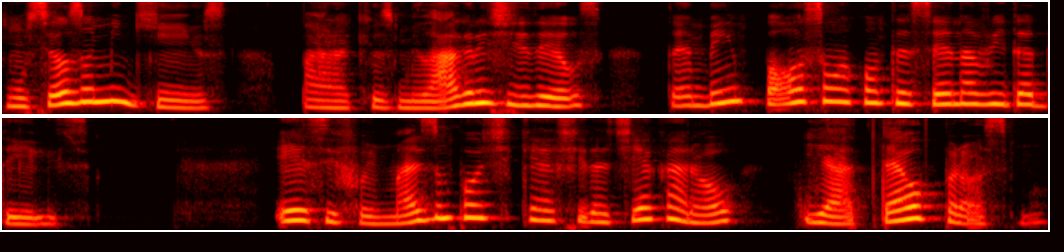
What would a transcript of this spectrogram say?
com seus amiguinhos para que os milagres de Deus também possam acontecer na vida deles. Esse foi mais um podcast da Tia Carol e até o próximo.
